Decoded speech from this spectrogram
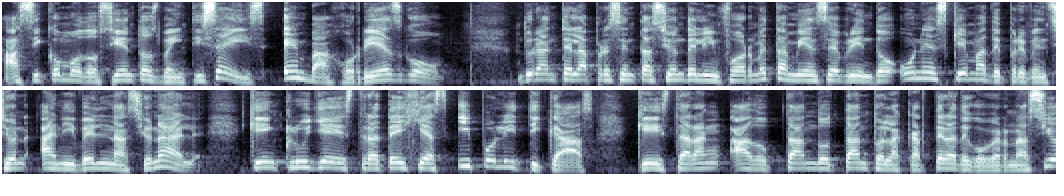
así como 226 en bajo riesgo. Durante la presentación del informe también se brindó un esquema de prevención a nivel nacional que incluye estrategias y políticas que estarán adoptando tanto la cartera de gobernación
